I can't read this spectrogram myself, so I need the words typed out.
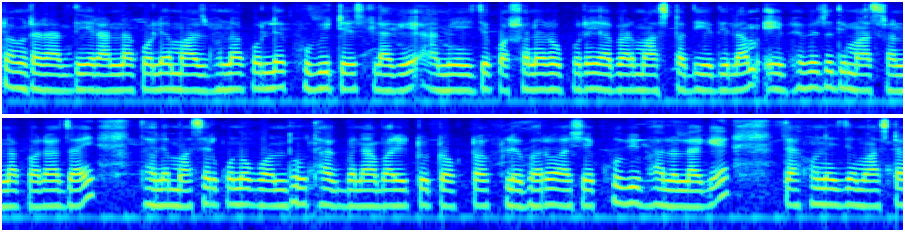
টমেটো রাত দিয়ে রান্না করলে, মাছ ভুনা করলে খুবই টেস্ট লাগে। আমি এই যে কষানোর উপরে আবার মাছটা দিয়ে দিলাম। এইভাবে যদি মাছ রান্না করা যায়, তাহলে মাছের কোনো গন্ধও থাকবে না। আবার একটু টকটক টক ফ্লেভারও আসে, খুবই ভালো লাগে। তো এখন এই যে মাছটা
